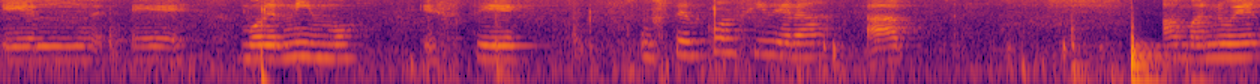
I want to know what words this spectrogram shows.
el eh, modernismo, este, ¿usted considera a, a Manuel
